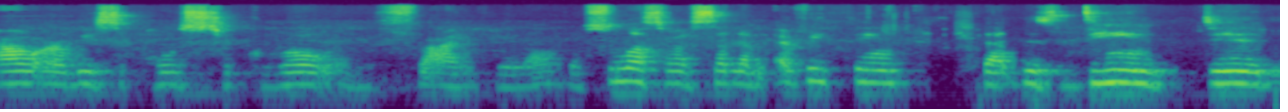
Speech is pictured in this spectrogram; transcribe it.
how are we supposed to grow and thrive? You know, Rasulullah everything that this deen did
